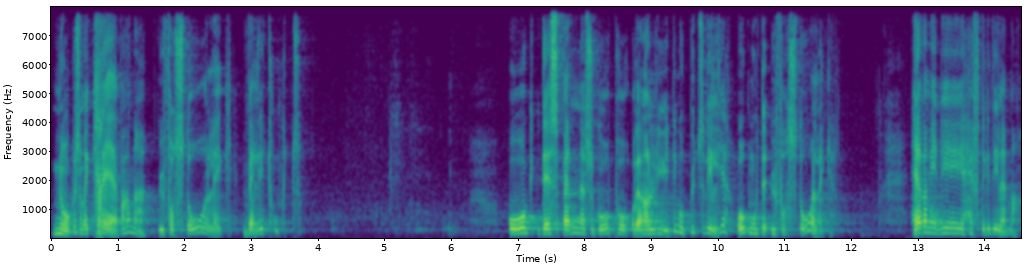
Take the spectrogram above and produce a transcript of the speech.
noe som er krevende, uforståelig, veldig tungt. Og det spennet som går på å være lydig mot Guds vilje, og mot det uforståelige. Her er vi inne i heftige dilemmaer.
